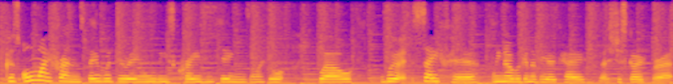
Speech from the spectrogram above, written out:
because all my friends, they were doing all these crazy things and I thought, well, we're safe here, we know we're going to be okay, let's just go for it.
